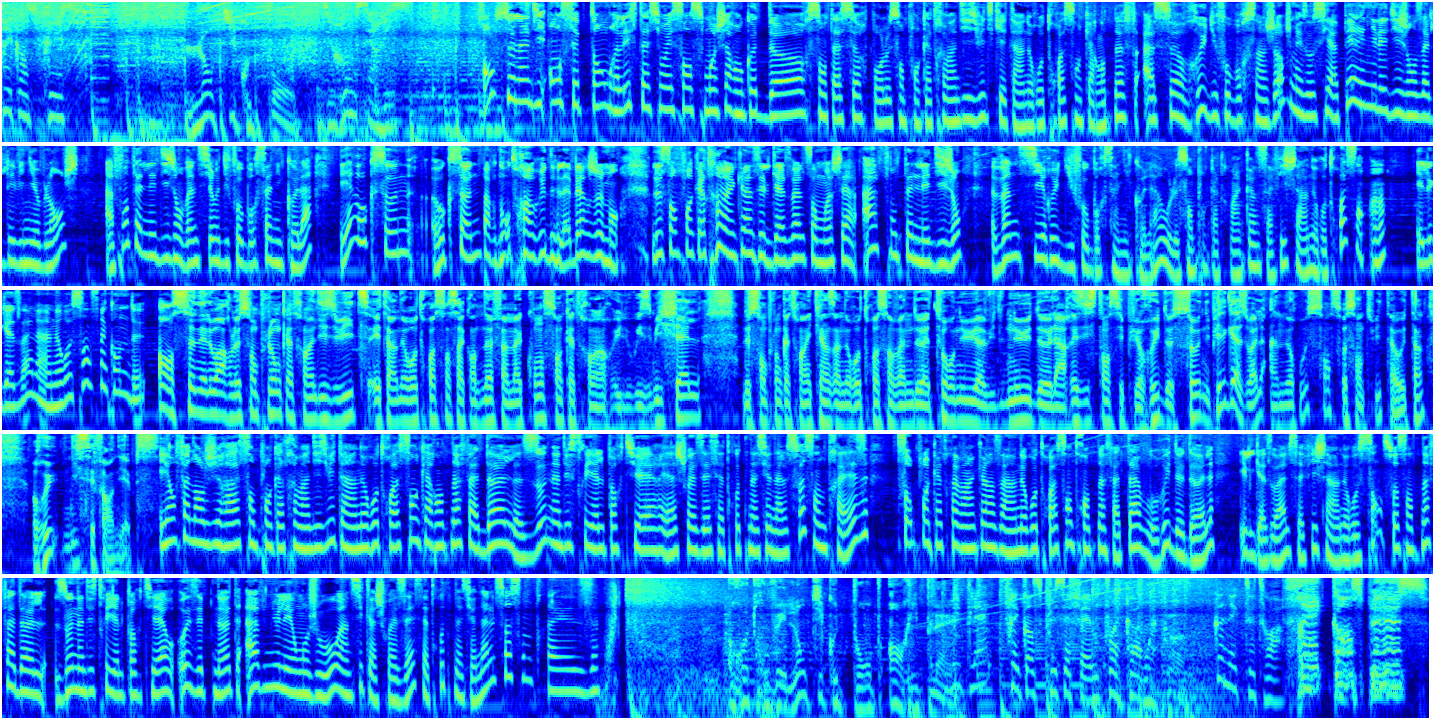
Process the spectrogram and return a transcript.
Fréquence Plus, L'anti-coup de pompe. du room service. En ce lundi 11 septembre, les stations essence moins chères en Côte d'Or sont à Sœur pour le samplon 98 qui est à 1,349€ à Sœur rue du Faubourg Saint-Georges, mais aussi à Périgny-les-Dijon, Zac les Vignes Blanches, à Fontaine-les-Dijon, 26 rue du Faubourg Saint-Nicolas et à Auxonne, Auxonne, pardon, 3 rue de l'Abergement. Le samplon 95 et le gasoil sont moins chers à Fontaine-les-Dijon, 26 rue du Faubourg Saint-Nicolas où le samplon 95 s'affiche à 1,301€ et le gasoil à 1,152€. En Saône-et-Loire, le samplon 98 est à 1,359€ à Mâcon, 180 rue Louise Michel. Le samplon 95 1,322€ à Tournu, avenue de la Résistance et puis rue de Saône. Et puis le gasoil 1,168€ à Autun, rue Nice-et-Fornieps. Et enfin dans le Jura, samplon 98 à 1,349€ à Dole, zone industrielle portuaire et à Choiset, cette route nationale 73. Samplon 95 à 1,339€ à Tavaux, rue de Dole. Et le gasoil s'affiche à 1,169€ à Dole, zone industrielle portière, aux Epnotes, avenue Léon Jouot, ainsi qu'à Choiset, cette route nationale 73. Retrouvez l'anti-coup de pompe en replay. Replay, fréquenceplusfm.com. Connecte-toi. Fréquence Plus.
